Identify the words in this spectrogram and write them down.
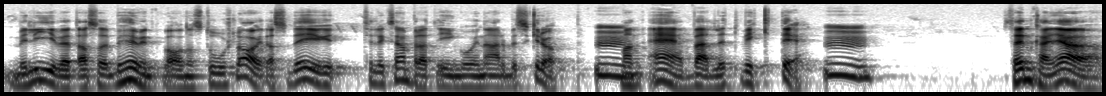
med livet. Alltså det behöver inte vara något storslaget. Alltså det är ju till exempel att ingå i en arbetsgrupp. Man är väldigt viktig. Sen kan jag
